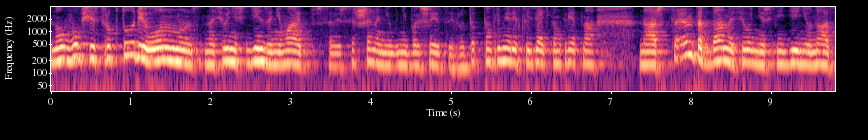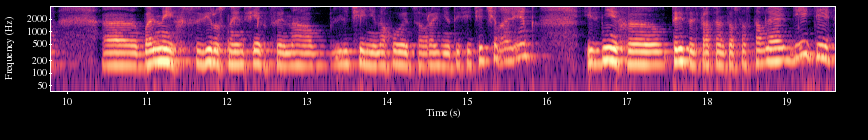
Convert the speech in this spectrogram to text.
но в общей структуре он на сегодняшний день занимает совершенно не- небольшие цифры. Так, например, если взять конкретно наш центр, да, на сегодняшний день у нас больных с вирусной инфекцией на лечении находится в районе тысячи человек. Из них э, 30% составляют дети.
